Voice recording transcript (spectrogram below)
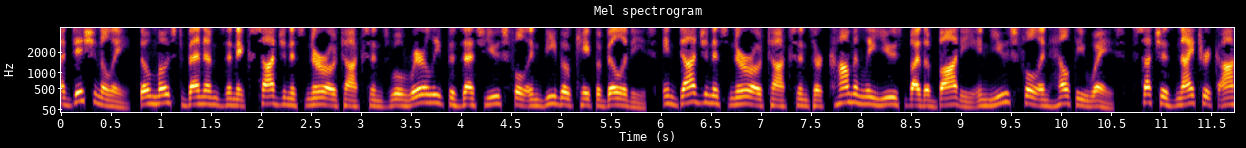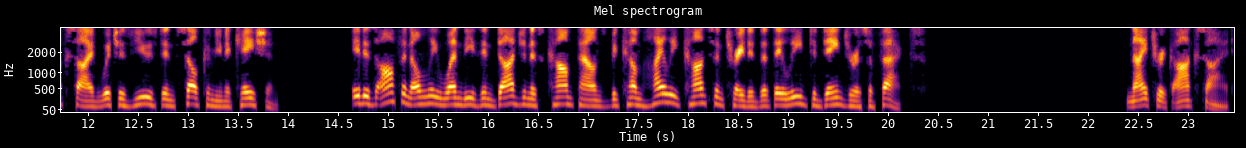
Additionally, though most venoms and exogenous neurotoxins will rarely possess useful in vivo capabilities, endogenous neurotoxins are commonly used by the body in useful and healthy ways, such as nitric oxide which is used in cell communication. It is often only when these endogenous compounds become highly concentrated that they lead to dangerous effects. Nitric oxide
